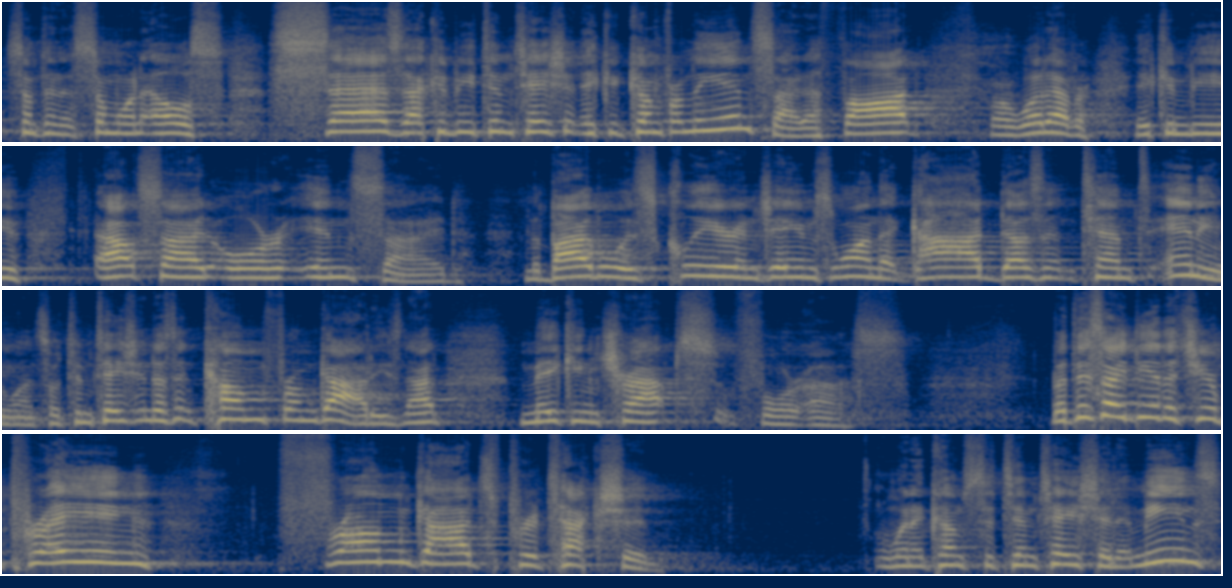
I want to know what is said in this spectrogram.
something that someone else says. That could be temptation. It could come from the inside, a thought or whatever. It can be outside or inside. The Bible is clear in James 1 that God doesn't tempt anyone. So temptation doesn't come from God. He's not making traps for us. But this idea that you're praying from God's protection when it comes to temptation, it means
